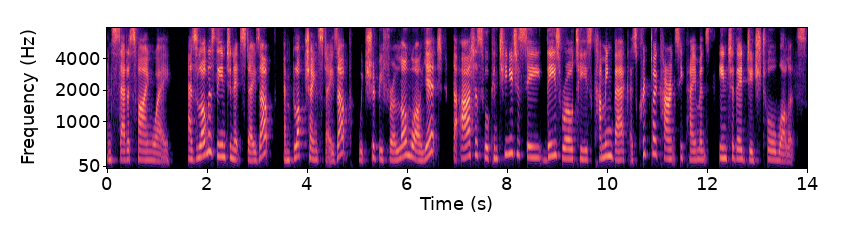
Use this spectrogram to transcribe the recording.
and satisfying way. As long as the internet stays up, and blockchain stays up, which should be for a long while yet, the artists will continue to see these royalties coming back as cryptocurrency payments into their digital wallets.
